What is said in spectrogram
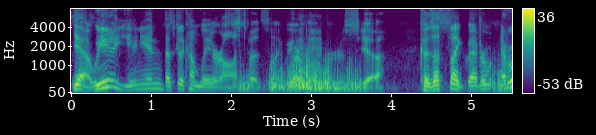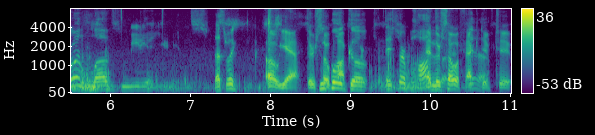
Yeah, we need a union. That's gonna come later on, but it's like we are Mhm. laborers. Yeah, because that's like every, everyone loves media unions. That's what Oh yeah, they're so popular go. They start popular, and they're so yeah. effective too.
